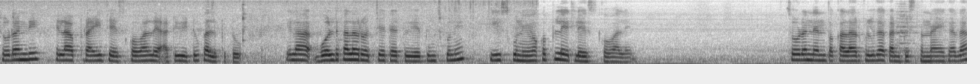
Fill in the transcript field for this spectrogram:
చూడండి ఇలా ఫ్రై చేసుకోవాలి అటు ఇటు కలుపుతూ. ఇలా గోల్డ్ కలర్ వచ్చేటట్టు వేపించుకుని తీసుకుని ఒక ప్లేట్లో వేసుకోవాలి. చూడండి ఎంత కలర్ఫుల్గా కనిపిస్తున్నాయి కదా.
